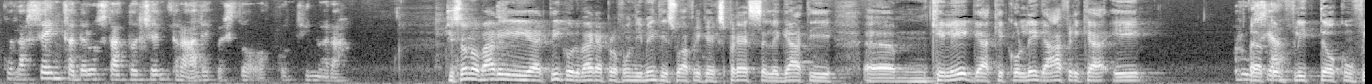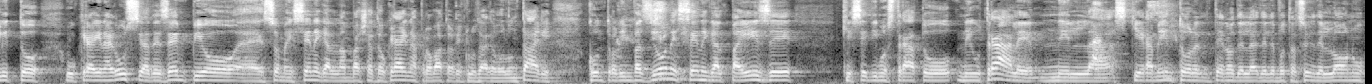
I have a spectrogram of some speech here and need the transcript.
con l'assenza dello Stato centrale questo continuerà. Ci sono vari articoli, vari approfondimenti su Africa Express legati, ehm, che lega, che collega Africa e eh, conflitto, conflitto Ucraina-Russia, ad esempio eh, insomma in Senegal l'ambasciata ucraina ha provato a reclutare volontari contro l'invasione, Senegal paese che si è dimostrato neutrale nel ah, schieramento sì. all'interno delle, delle, votazioni dell'ONU,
